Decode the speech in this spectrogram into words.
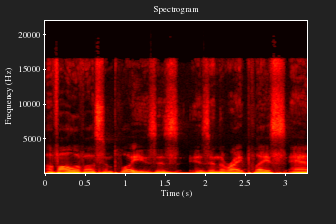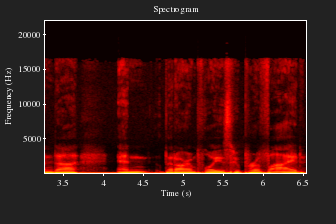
of all of us employees is is in the right place, and uh, and that our employees who provide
